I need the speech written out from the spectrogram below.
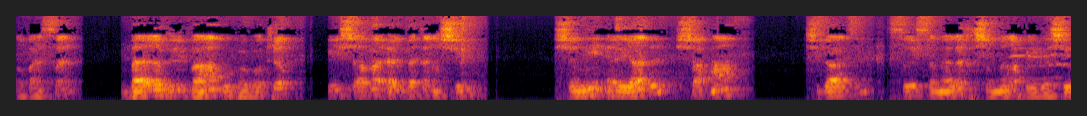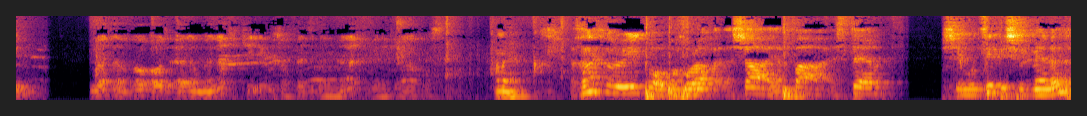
14. בערב היא באה, ובבוקר היא שבה אל בית הנשים, שני אל יד שעה שגז, סריס המלך, שומר הפלגשים, לא תעבור עוד אל המלך, כי אם חפץ במלך, ונקרא הפוסק. אמן. אז אנחנו רואים פה בחורה חדשה, יפה, אסתר, שמוצאים בשביל מלך,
